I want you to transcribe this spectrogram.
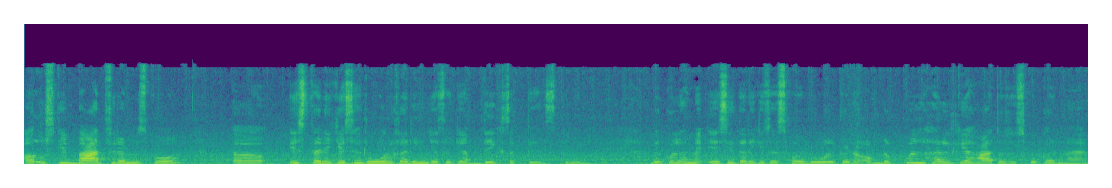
और उसके बाद फिर हम इसको इस तरीके से रोल करेंगे जैसा कि आप देख सकते हैं स्क्रीन बिल्कुल हमें इसी तरीके से इसको रोल करना और बिल्कुल हल्के हाथों से इसको करना है।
